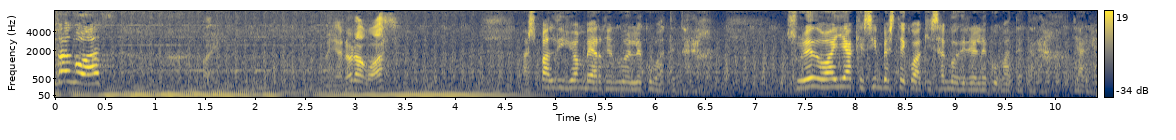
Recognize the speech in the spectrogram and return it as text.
Egangoaz! Baina noragoaz? Aspaldi joan behar genuen leku batetara. Zure doaiak ezinbestekoak izango diren leku batetara, jare.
